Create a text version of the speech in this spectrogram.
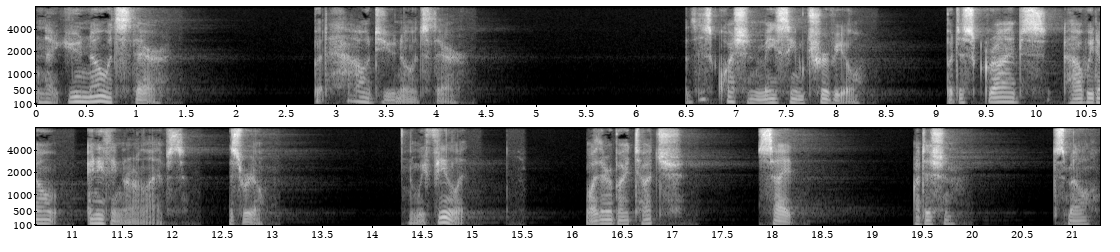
Now, you know it's there, but how do you know it's there? This question may seem trivial, but describes how we know anything in our lives is real and we feel it, whether by touch, sight, audition, smell,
